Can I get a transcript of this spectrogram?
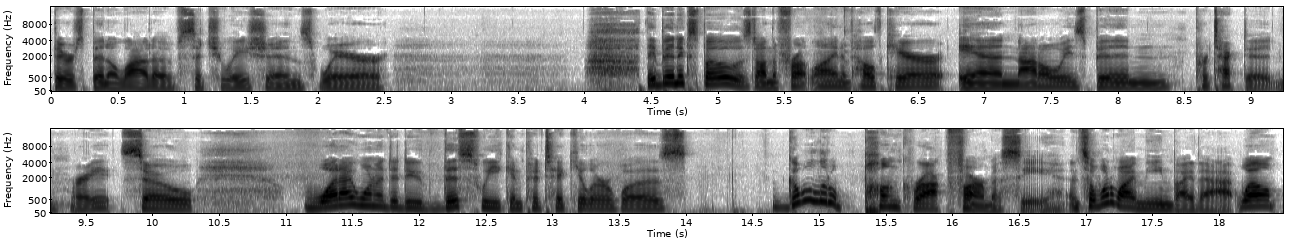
there's been a lot of situations where they've been exposed on the front line of healthcare and not always been protected, right? So, what I wanted to do this week in particular was go a little punk rock pharmacy. And so, what do I mean by that? Well,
